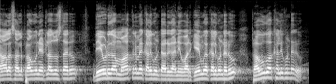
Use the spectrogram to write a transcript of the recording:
చాలాసార్లు ప్రభువుని ఎట్లా చూస్తారు? దేవుడుగా మాత్రమే కలిగి ఉంటారు కానీ వారికి ఏమిగా కలిగి ఉండరు? ప్రభువుగా కలిగి ఉండరు.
